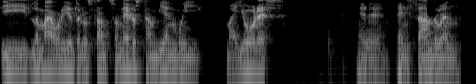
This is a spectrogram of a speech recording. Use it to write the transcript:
Y la mayoría de los danzoneros también muy mayores, eh, pensando en,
